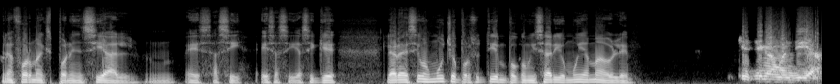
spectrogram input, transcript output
de una forma exponencial. Mm, es así, es así. Así que le agradecemos mucho por su tiempo, comisario, muy amable. Que tenga buen día.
